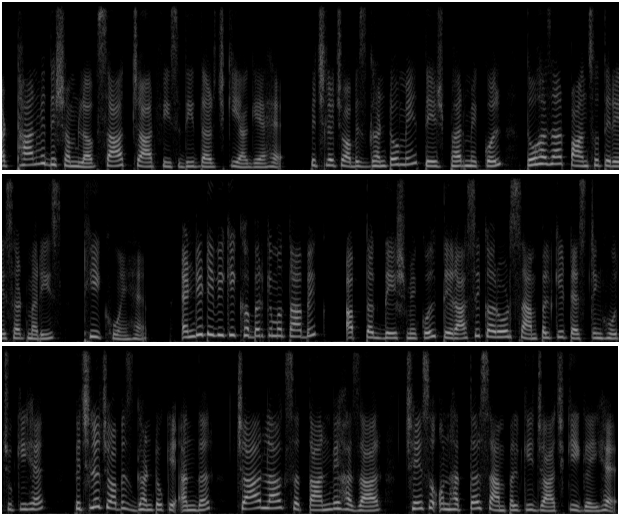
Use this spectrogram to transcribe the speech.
अट्ठानवे दशमलव सात चार फ़ीसदी दर्ज किया गया है। पिछले 24 घंटों में देश भर में कुल दो मरीज़ ठीक हुए हैं। एनडीटीवी की खबर के मुताबिक, अब तक देश में कुल तिरासी करोड़ सैंपल की टेस्टिंग हो चुकी है। पिछले 24 घंटों के अंदर चार लाख सत्तानवे हज़ार छह सौ उनहत्तर सैंपल की जाँच की गई है।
